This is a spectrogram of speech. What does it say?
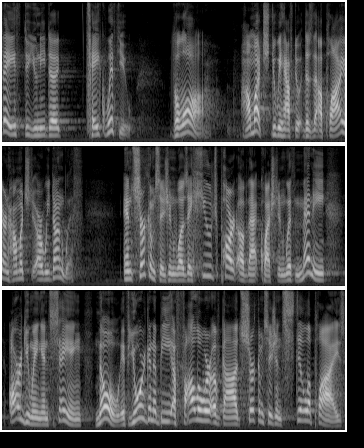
faith do you need to take with you? The law. How much do we have to does that apply or and how much are we done with? And circumcision was a huge part of that question with many arguing and saying, no, if you're going to be a follower of God, circumcision still applies,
